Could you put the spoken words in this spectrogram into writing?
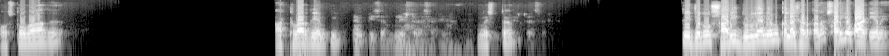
ਉਸ ਤੋਂ ਬਾਅਦ 8 ਵਾਰ ਦੇ ਐਮਪੀ ਐਮਪੀ ਸਰ ਮਿਨਿਸਟਰ ਸਾਡੇ। ਮਿਸਟਰ ਮਿਨਿਸਟਰ ਤੇ ਜਦੋਂ ਸਾਰੀ ਦੁਨੀਆ ਨੇ ਉਹਨੂੰ ਕੱਲਾ ਛੱਡਤਾ ਨਾ ਸਾਰੀਆਂ ਪਾਰਟੀਆਂ ਨੇ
